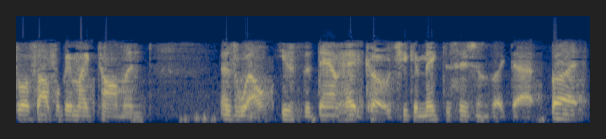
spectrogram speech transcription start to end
philosophically Mike Tomlin as well. He's the damn head coach. He can make decisions like that. But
